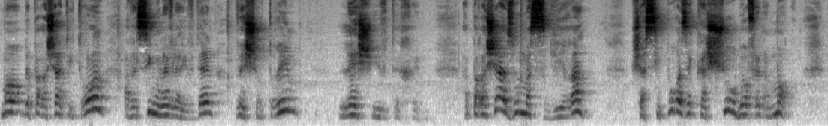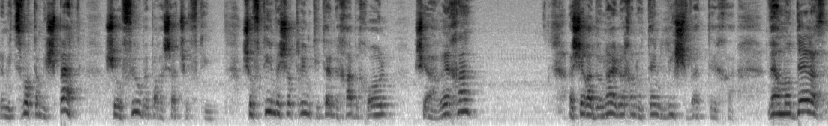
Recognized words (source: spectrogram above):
כמו בפרשת יתרו אבל שימו לב להבדל ושוטרים לשבטיכם. הפרשה הזו מסגירה שהסיפור הזה קשור באופן עמוק למצוות המשפט שהופיעו בפרשת שופטים. שופטים ושוטרים תיתן לך בכל שעריך, אשר אדוני אלוהיך נותן לשבטיך. והמודל הזה,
